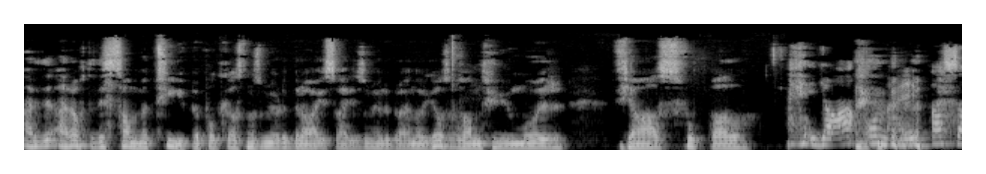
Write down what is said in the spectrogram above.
er, det, er det ofte de samme type podkastene som gjør det bra i Sverige som gjør det bra i Norge? Også sånn humor, fjas, fotball Ja og nei. Altså,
